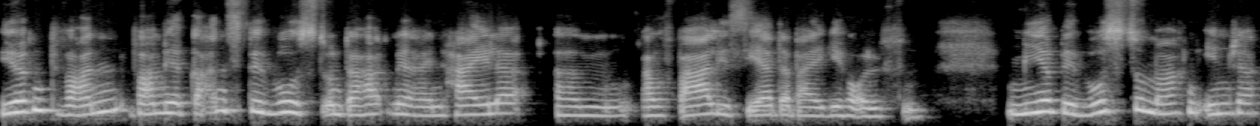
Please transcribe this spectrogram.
irgendwann war mir ganz bewusst, und da hat mir ein Heiler ähm, auf Bali sehr dabei geholfen, mir bewusst zu machen, Inja,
